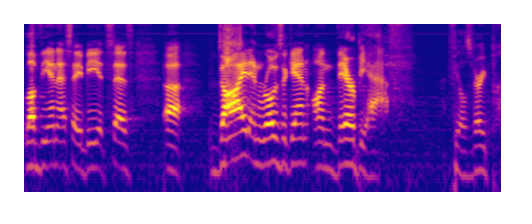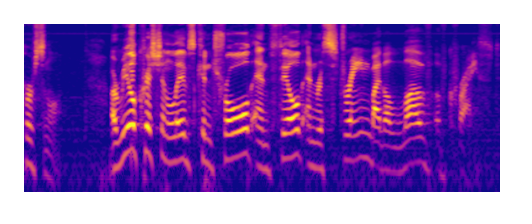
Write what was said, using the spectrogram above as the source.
Love the NASB. It says, uh, died and rose again on their behalf. Feels very personal. A real Christian lives controlled and filled and restrained by the love of Christ.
